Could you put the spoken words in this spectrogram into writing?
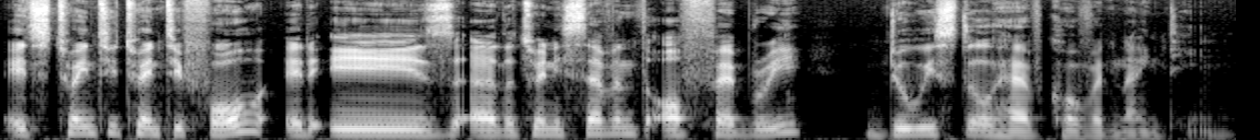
It's 2024. It is uh, the 27th of February. Do we still have COVID 19?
